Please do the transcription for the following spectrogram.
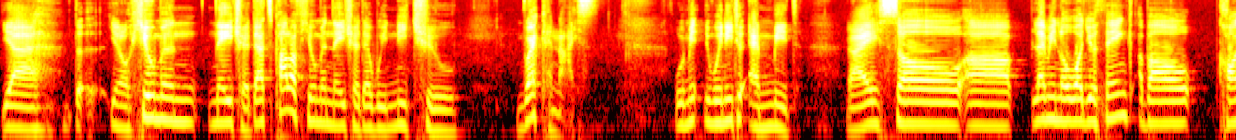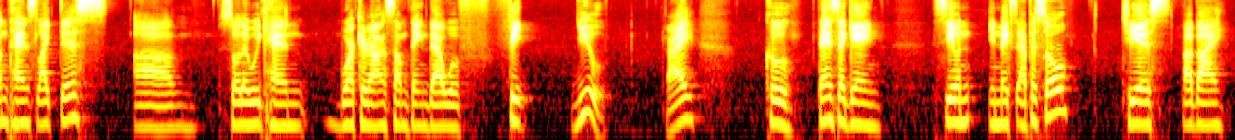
yeah, the you know human nature. That's part of human nature that we need to recognize. We we need to admit, right? So uh, let me know what you think about contents like this, um, so that we can work around something that will fit you, right? Cool. Thanks again. See you in next episode. Cheers. Bye bye.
